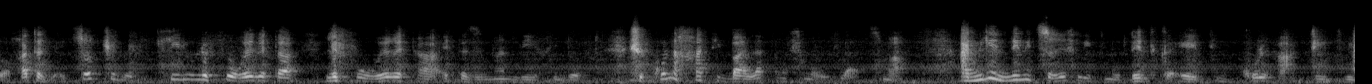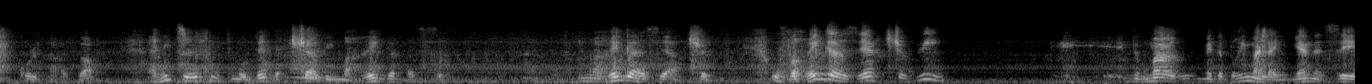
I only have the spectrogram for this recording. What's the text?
לו, אחת העצות שלו, כאילו לפורר את, ה, לפורר את, ה, את הזמן ליחידות, שכל אחת היא בעלת משמעות לעצמה. אני אינני צריך להתמודד כעת עם כל העתיד ועם כל העבר. אני צריך להתמודד עכשיו עם הרגע הזה, עם הרגע הזה העכשווי. וברגע הזה העכשווי, נאמר, מדברים על העניין הזה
